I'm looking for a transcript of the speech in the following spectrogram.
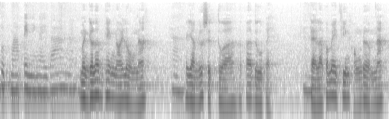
ฝึกมาเป็นยังไงบ้างนะมันก็เริ่มเพ่งน้อยลงนะค่ะพยายามรู้สึกตัวแล้วก็ดูไป แต่เราก็ไม่ทิ้งของเดิมนะค่ะ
